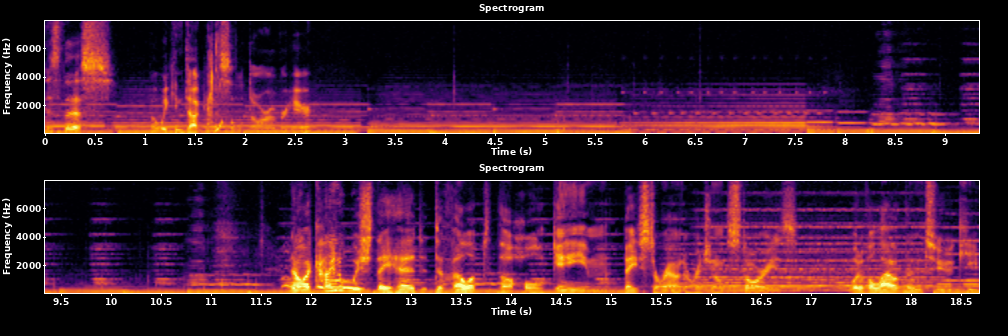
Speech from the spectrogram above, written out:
is this. But we can duck in this little door over here. Now, I kind of wish they had developed the whole game based around original stories. Would have allowed them to keep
